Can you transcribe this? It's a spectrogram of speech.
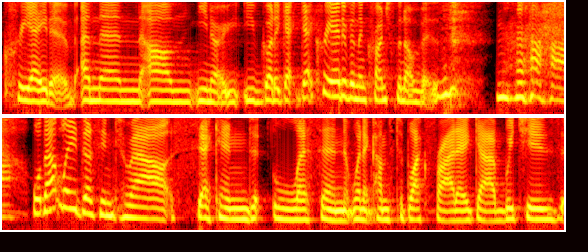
creative. And then, um, you know, you've got to get, get creative and then crunch the numbers. well, that leads us into our second lesson when it comes to Black Friday, Gab, which is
